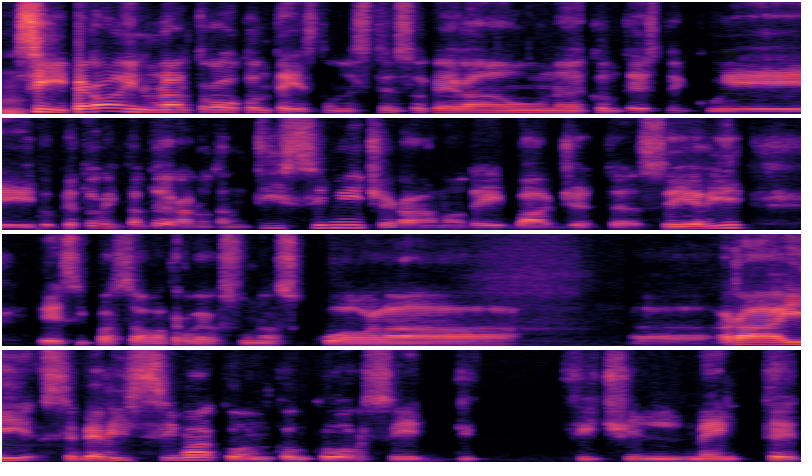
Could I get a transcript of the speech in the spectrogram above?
Mm. Sì, però in un altro contesto, nel senso che era un contesto in cui i doppiatori intanto erano tantissimi, c'erano dei budget seri e si passava attraverso una scuola eh, RAI severissima con concorsi difficilmente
